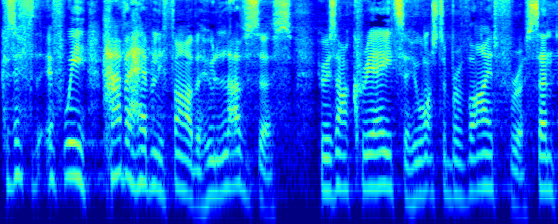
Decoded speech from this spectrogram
Because if, if we have a Heavenly Father who loves us, who is our Creator, who wants to provide for us, then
